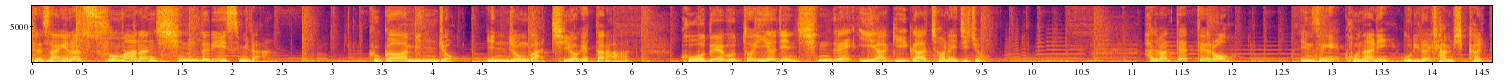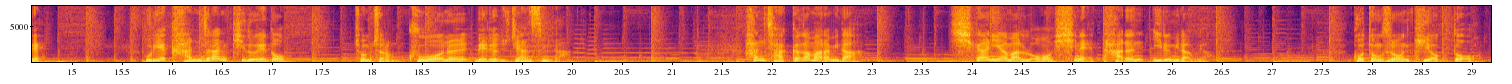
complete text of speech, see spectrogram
세상에는 수많은 신들이 있습니다. 국가와 민족, 인종과 지역에 따라 고대부터 이어진 신들의 이야기가 전해지죠. 하지만 때때로 인생의 고난이 우리를 잠식할 때 우리의 간절한 기도에도 좀처럼 구원을 내려주지 않습니다. 한 작가가 말합니다. 시간이야말로 신의 다른 이름이라고요. 고통스러운 기억도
